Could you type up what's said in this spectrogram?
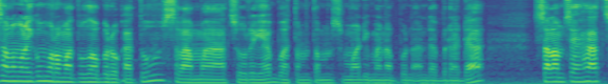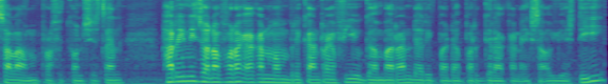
Assalamualaikum warahmatullahi wabarakatuh. Selamat sore ya buat teman-teman semua di mana pun Anda berada. Salam sehat, salam profit konsisten. Hari ini Zona Forex akan memberikan review gambaran daripada pergerakan XAUSD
